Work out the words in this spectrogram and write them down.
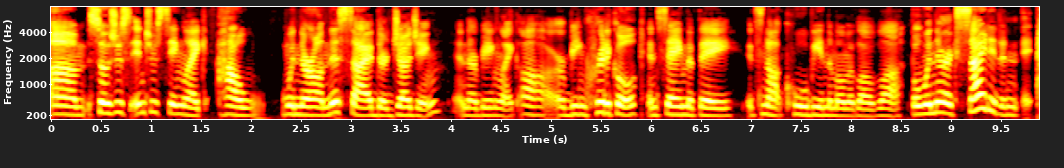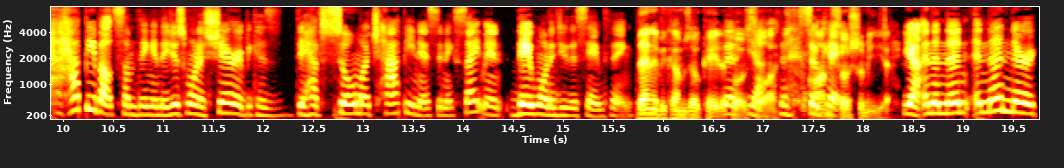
Um, so it's just interesting, like, how when they're on this side, they're judging and they're being like, ah, or being critical and saying that they, it's not cool, be in the moment, blah, blah, blah. But when they're excited and happy about something and they just want to share it because they have so much happiness and excitement, they want to do the same thing. Then it becomes okay to Then- post yeah, a lot then on okay. social media. Yeah, and then, then and then their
